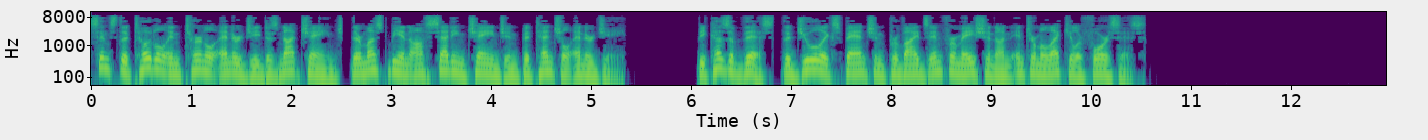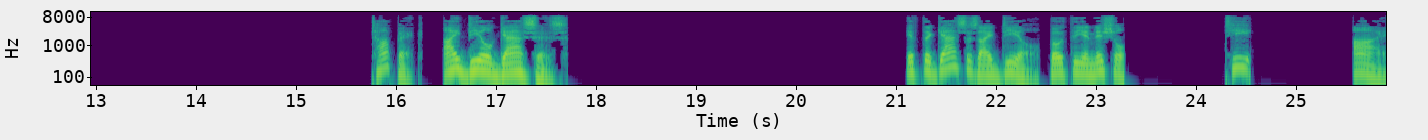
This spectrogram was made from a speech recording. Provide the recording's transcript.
Since the total internal energy does not change, there must be an offsetting change in potential energy. Because of this, the Joule expansion provides information on intermolecular forces. Ideal gases If the gas is ideal, both the initial T I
